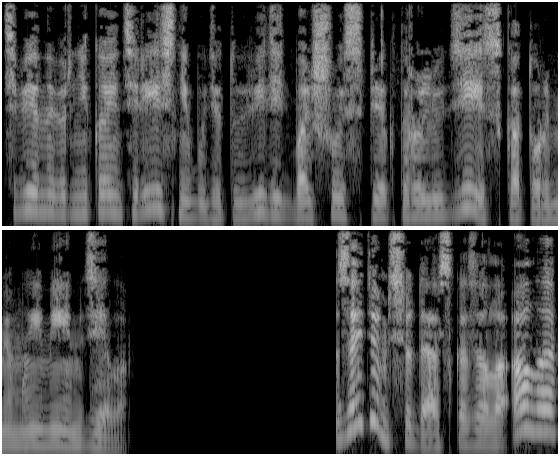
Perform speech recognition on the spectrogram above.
Тебе наверняка интереснее будет увидеть большой спектр людей, с которыми мы имеем дело». «Зайдем сюда», — сказала Алла,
